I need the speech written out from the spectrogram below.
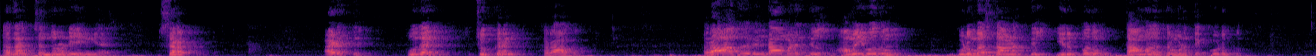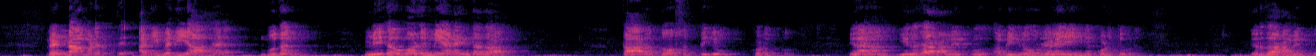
அதுதான் சந்திரனுடைய இங்க சிறப்பு. அடுத்து புதன் சுக்கரன் ராகு. ராகு இரண்டாம் இடத்தில் அமைவதும் குடும்பஸ்தானத்தில் இருப்பதும் தாமத திருமணத்தை கொடுக்கும். இரண்டாம் இடத்து அதிபதியாக புதன் மிக வலிமை அடைந்ததால் தார தோஷத்தையும் கொடுக்கும். ஏன்னா இருதார அமைப்பு அப்படிங்கிற ஒரு நிலையை இங்கே கொடுத்து விடும். இருதார அமைப்பு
